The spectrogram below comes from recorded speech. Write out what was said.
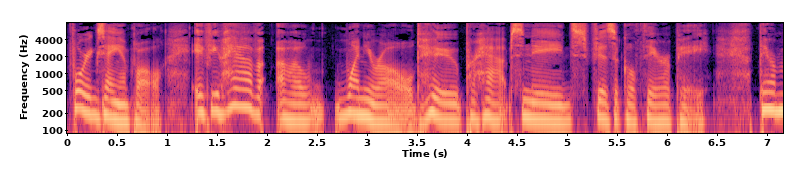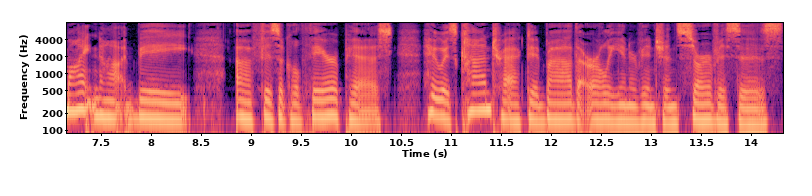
For example, if you have a one year old who perhaps needs physical therapy, there might not be a physical therapist who is contracted by the early intervention services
